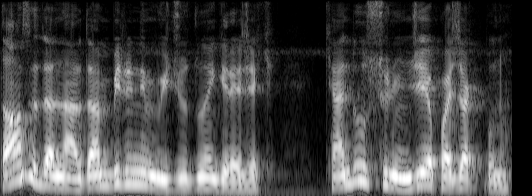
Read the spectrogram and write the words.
Dans edenlerden birinin vücuduna girecek. Kendi usulünce yapacak bunu.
